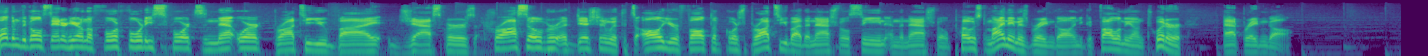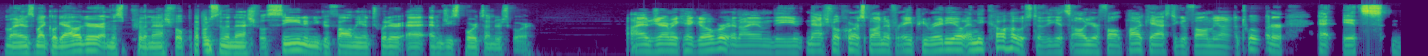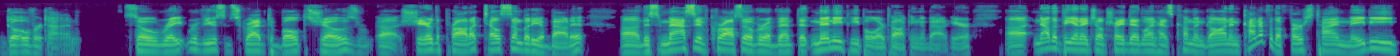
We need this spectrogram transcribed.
Welcome to the Gold Standard here on the 440 Sports Network, brought to you by Jaspers crossover edition with It's All Your Fault, of course, brought to you by the Nashville Scene and the Nashville Post. My name is Braden Gall, and you can follow me on Twitter at Braden Gall. My name is Michael Gallagher. I'm the, for the Nashville Post and the Nashville Scene, and you can follow me on Twitter at MG Sports underscore. I am Jeremy K. Gover, and I am the Nashville correspondent for AP Radio and the co-host of the It's All Your Fault podcast. You can follow me on Twitter at It's Gover Time. So rate, review, subscribe to both shows, uh, share the product, tell somebody about it. Uh, this massive crossover event that many people are talking about here. Uh, now that the NHL trade deadline has come and gone, and kind of for the first time, maybe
